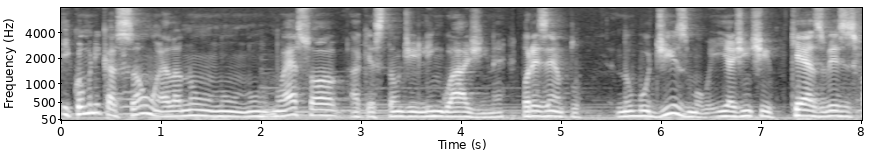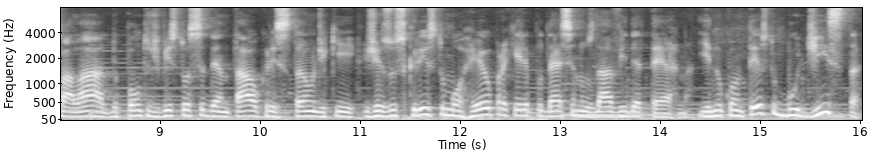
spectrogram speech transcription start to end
E comunicação, ela não, não não é só a questão de linguagem, né? Por exemplo, no budismo, e a gente quer às vezes falar do ponto de vista ocidental cristão de que Jesus Cristo morreu para que ele pudesse nos dar a vida eterna. E no contexto budista,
